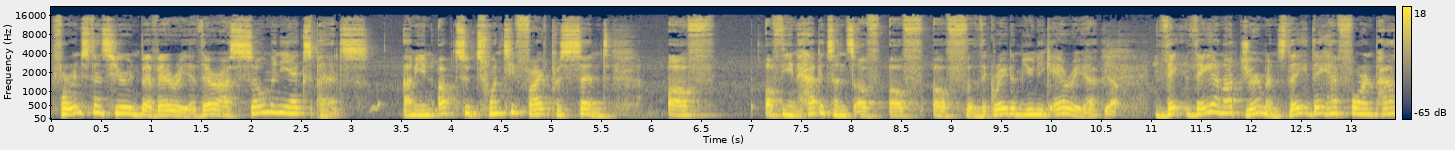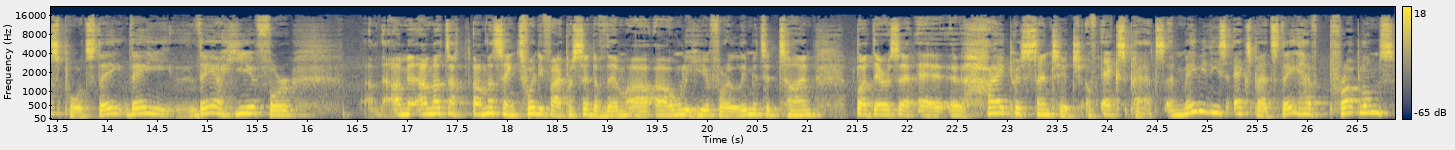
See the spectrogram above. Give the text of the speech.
for instance, here in Bavaria, there are so many expats. I mean, up to twenty five percent of of the inhabitants of of of the Greater Munich area. Yeah. They they are not Germans. They they have foreign passports. They they they are here for. I'm, I'm not. I'm not saying 25 percent of them are, are only here for a limited time, but there's a, a, a high percentage of expats, and maybe these expats they have problems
